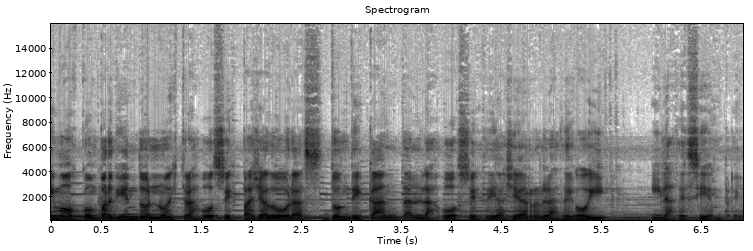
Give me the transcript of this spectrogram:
Seguimos compartiendo nuestras voces payadoras, donde cantan las voces de ayer, las de hoy y las de siempre.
